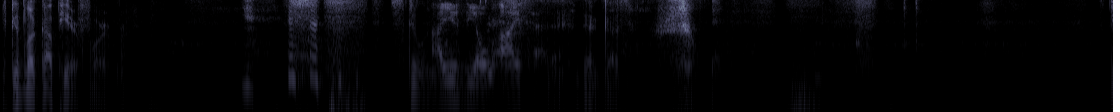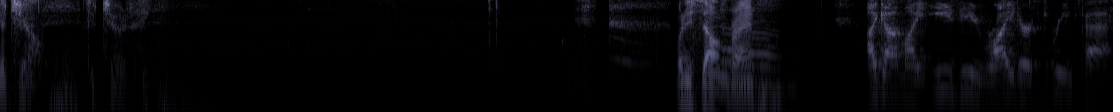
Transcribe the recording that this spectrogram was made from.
You could look up here for it, Brian. just doing I use the old eye test. there it goes. Good show. Good show today. What are you selling, Brian? I got my Easy Rider three pack,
